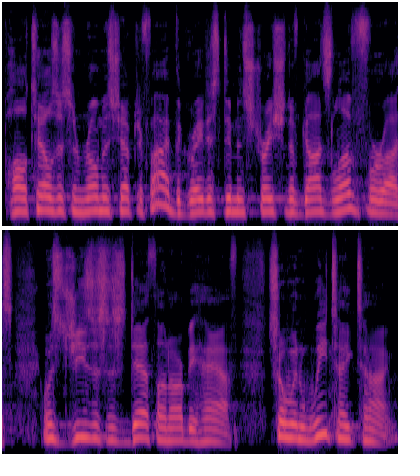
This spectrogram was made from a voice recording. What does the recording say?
Paul tells us in Romans chapter 5 the greatest demonstration of God's love for us was Jesus' death on our behalf. So when we take time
